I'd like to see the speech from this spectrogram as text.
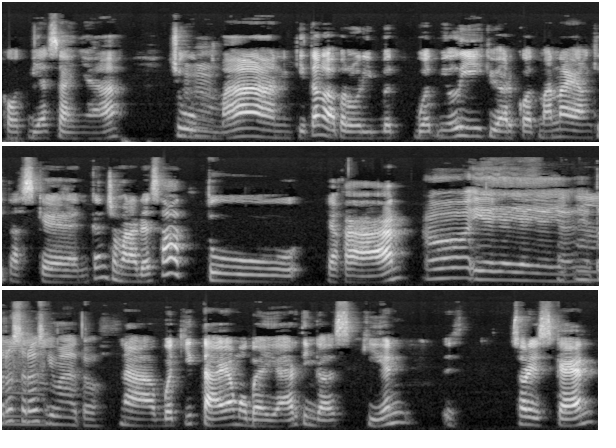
code biasanya. Cuman kita nggak perlu ribet buat milih QR code mana yang kita scan. Kan cuma ada satu. Ya kan? Oh iya iya iya iya iya. Mm-mm. Terus terus gimana tuh? Nah, buat kita yang mau bayar tinggal scan sorry, scan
